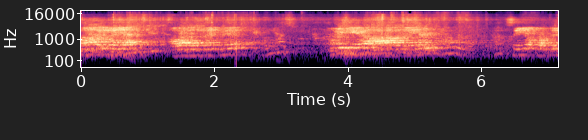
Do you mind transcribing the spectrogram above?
மாலைய அவரது செய்யப்பட்டு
